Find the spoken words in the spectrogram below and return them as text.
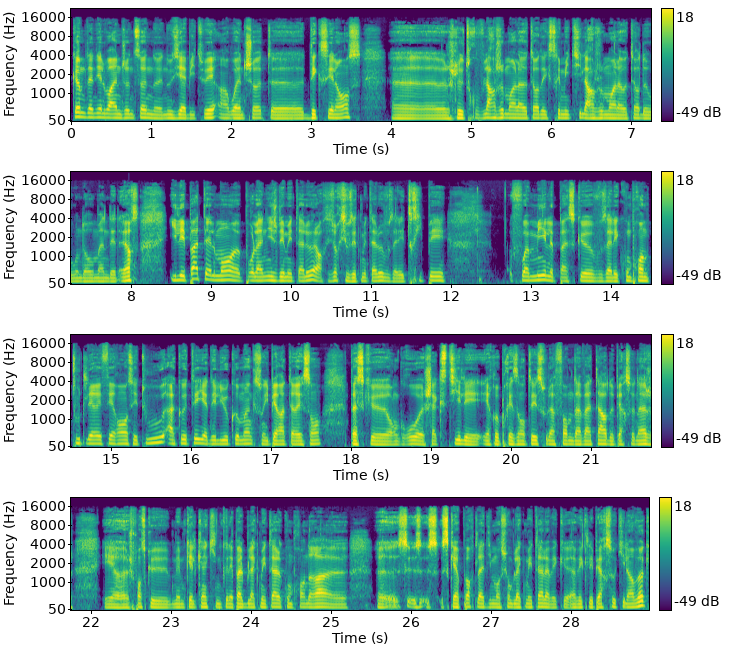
comme Daniel Warren Johnson nous y habituait, un one-shot d'excellence. je le trouve largement à la hauteur d'Extremity, largement à la hauteur de Wonder Woman Dead Earth. Il n'est pas tellement pour la niche des métalleux. Alors c'est sûr que si vous êtes métalleux, vous allez triper fois 1000 parce que vous allez comprendre toutes les références et tout. À côté, il y a des lieux communs qui sont hyper intéressants parce que en gros, chaque style est, représenté sous la forme d'avatar de personnages et euh, je pense que même quelqu'un qui ne connaît pas le black metal comprendra euh, euh, ce, qu'apporte la dimension black metal avec avec les persos qu'il invoque.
